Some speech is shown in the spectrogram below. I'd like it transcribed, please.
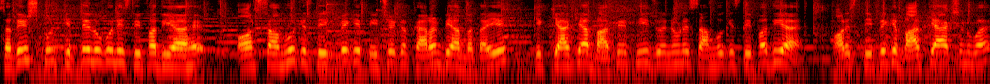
सतीश, कुल कितने लोगों ने इस्तीफा दिया है? और सामूहिक इस्तीफे के पीछे का कारण भी आप बताइए कि क्या क्या बातें थी जो इन्होंने सामूहिक इस्तीफा दिया है? और इस्तीफे के बाद क्या एक्शन हुआ है?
